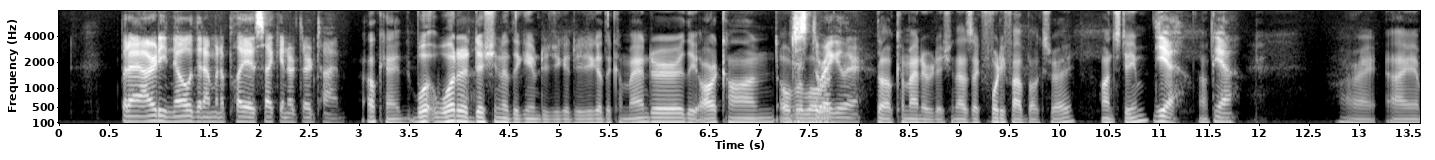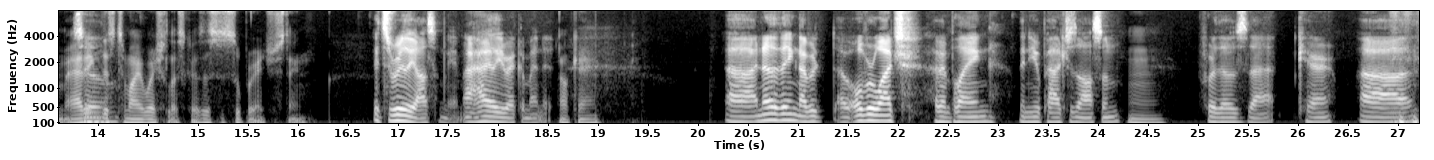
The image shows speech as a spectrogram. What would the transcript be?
but I already know that I'm gonna play a second or third time. Okay. What what edition of the game did you get? Did you get the Commander, the Archon, Overlord? Just the regular. The Commander edition. That was like forty five bucks, right? On Steam. Yeah. Okay. Yeah. All right, I am adding this to my wish list because this is super interesting. It's a really awesome game. I highly recommend it. Okay. Uh, another thing, I would uh, Overwatch. I've been playing. The new patch is awesome Mm. for those that care. Uh,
